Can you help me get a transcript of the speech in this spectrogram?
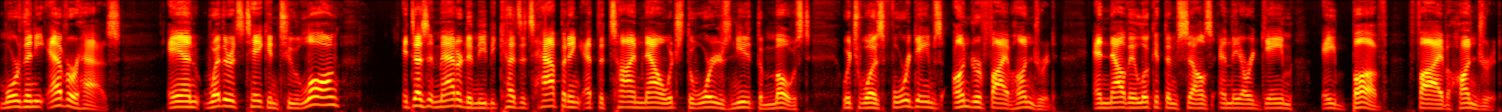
more than he ever has. And whether it's taken too long, it doesn't matter to me because it's happening at the time now in which the Warriors need it the most, which was four games under 500. And now they look at themselves and they are a game above 500.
